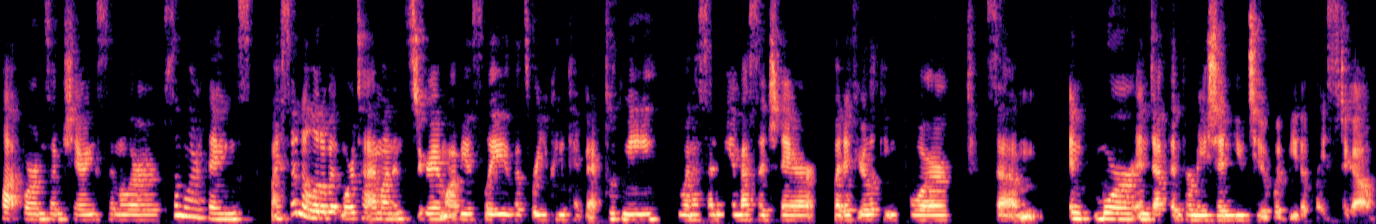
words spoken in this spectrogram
platforms, I'm sharing similar similar things. I spend a little bit more time on Instagram. Obviously, that's where you can connect with me. You want to send me a message there. But if you're looking for some in, more in depth information, YouTube would be the place to go.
